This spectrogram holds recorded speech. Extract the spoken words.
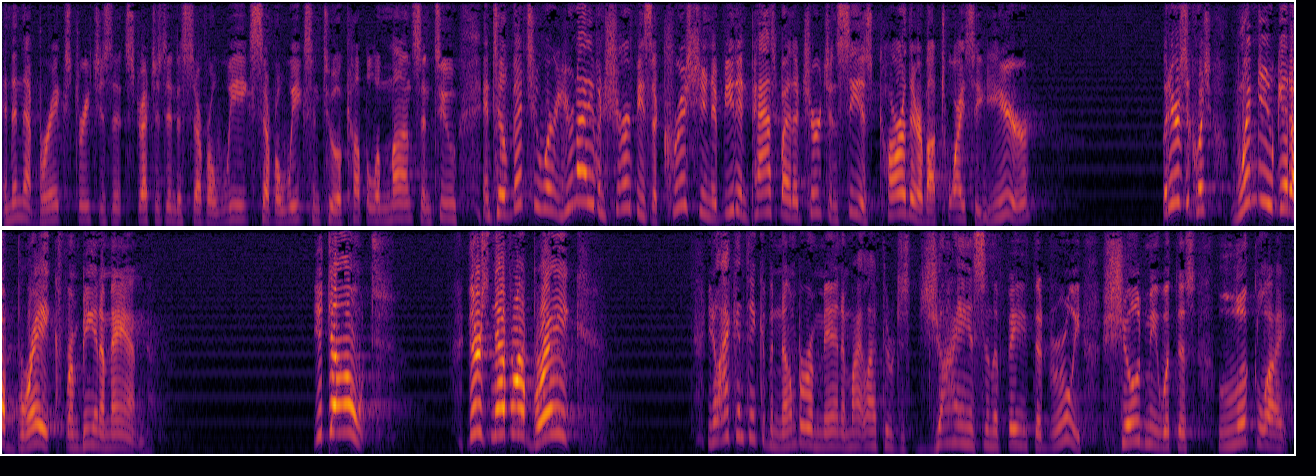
And then that break stretches, stretches into several weeks, several weeks into a couple of months, into, until eventually you're not even sure if he's a Christian if you didn't pass by the church and see his car there about twice a year. But here's the question when do you get a break from being a man? You don't. There's never a break. You know, I can think of a number of men in my life that were just giants in the faith that really showed me what this looked like.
